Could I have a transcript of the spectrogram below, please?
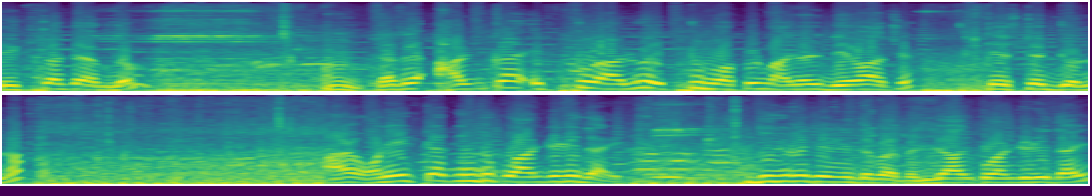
মিক্সটাতে একদম। হুম। তাতে হালকা একটু আলু একটু মটর মাঝারি দেওয়া আছে টেস্টের জন্য। আর অনেকটা কিন্তু কোয়ান্টিটি দেয়। দুজনে খেয়ে নিতে পারবেন যা কোয়ান্টিটি দেয়।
